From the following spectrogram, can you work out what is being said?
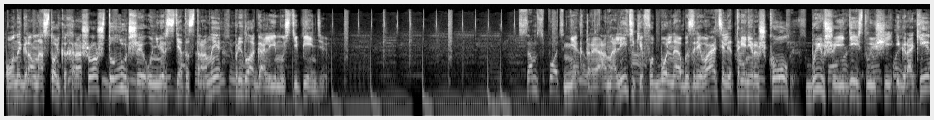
Он играл настолько хорошо, что лучшие университеты страны предлагали ему стипендию. Некоторые аналитики, футбольные обозреватели, тренеры школ, бывшие и действующие игроки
